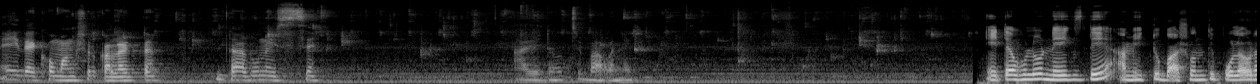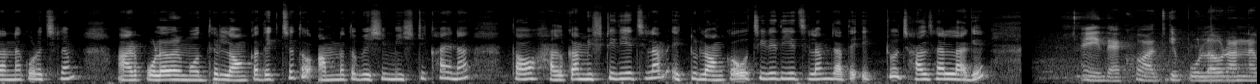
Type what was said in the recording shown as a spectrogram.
এই দেখো, মাংসর কালারটা দারুণ এসছে। আর এটা হচ্ছে বাবানের। এটা হলো নেক্সট ডে আমি একটু বাসন্তী পোলাও রান্না করেছিলাম। আর পোলাওয়ের মধ্যে লঙ্কা দেখছে তো? আমরা তো বেশি মিষ্টি খাই না তাও হালকা মিষ্টি দিয়েছিলাম একটু লঙ্কাও চিড়ে দিয়েছিলাম যাতে একটু ঝাল ঝাল লাগে। এই দেখো আজকে পোলাও রান্না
